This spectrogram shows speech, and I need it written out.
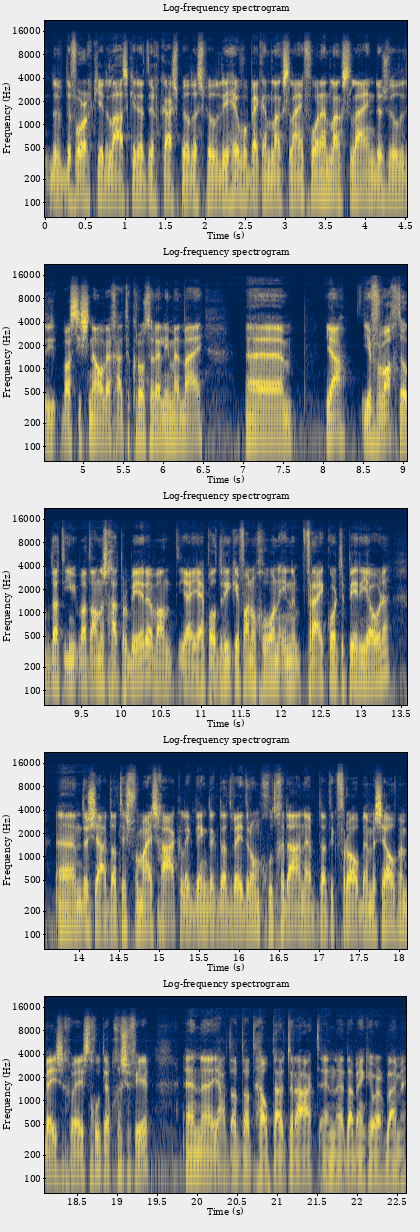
de, de vorige keer, de laatste keer dat we tegen elkaar speelden, speelde hij heel veel backhand langs de lijn, voorhand langs de lijn. Dus wilde die, was hij snel weg uit de crossrally met mij. Um, ja, je verwacht ook dat hij wat anders gaat proberen. Want ja, je hebt al drie keer van hem gewonnen in een vrij korte periode. Um, dus ja, dat is voor mij schakelen. Ik denk dat ik dat wederom goed gedaan heb. Dat ik vooral bij mezelf ben bezig geweest, goed heb geserveerd. En uh, ja, dat, dat helpt uiteraard. En uh, daar ben ik heel erg blij mee.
